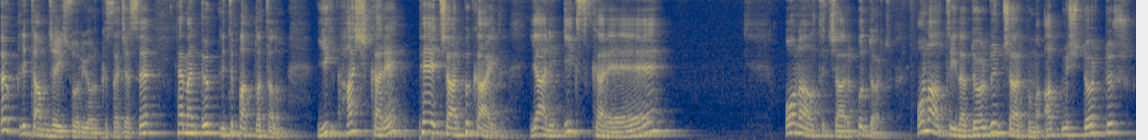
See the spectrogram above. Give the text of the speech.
Öklit amcayı soruyor kısacası. Hemen ökliti patlatalım. H kare P çarpı K'ydı. Yani x kare 16 çarpı 4. 16 ile 4'ün çarpımı 64'tür.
